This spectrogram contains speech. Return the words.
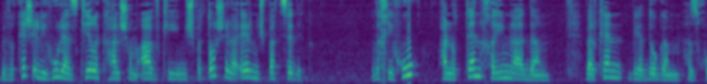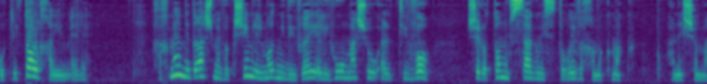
מבקש אליהו להזכיר לקהל שומעיו כי משפטו של האל משפט צדק, וכי הוא הנותן חיים לאדם, ועל כן בידו גם הזכות ליטול חיים אלה. חכמי המדרש מבקשים ללמוד מדברי אליהו משהו על טיבו של אותו מושג מסתורי וחמקמק, הנשמה.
